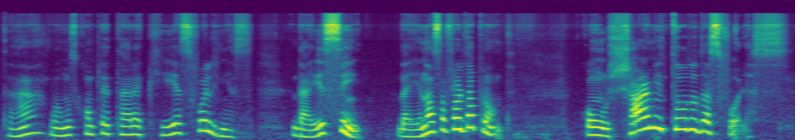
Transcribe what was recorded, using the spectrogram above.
Tá? Vamos completar aqui as folhinhas. Daí sim, daí nossa flor tá pronta. Com o charme tudo das folhas.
